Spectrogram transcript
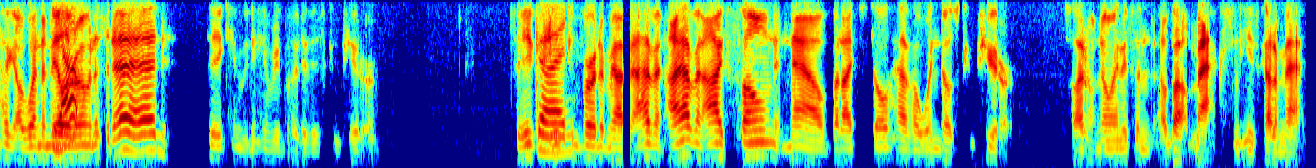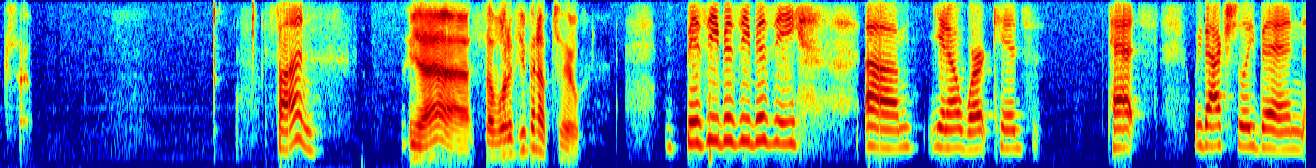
I went in the yep. other room and I said, Ed, he, he rebooted his computer. So he, he converted me. I haven't. I have an iPhone now, but I still have a Windows computer, so I don't know anything about Macs, and he's got a Mac. So fun. Yeah. So what have you been up to? Busy, busy, busy. Um, you know, work, kids, pets. We've actually been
